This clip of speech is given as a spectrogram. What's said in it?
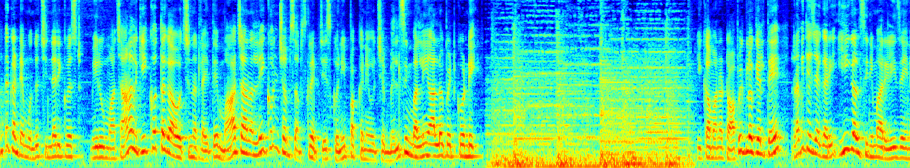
అంతకంటే ముందు చిన్న రిక్వెస్ట్. మీరు మా ఛానల్కి కొత్తగా వచ్చినట్లయితే మా ఛానల్ని కొంచెం సబ్స్క్రైబ్ చేసుకుని పక్కనే వచ్చే బెల్ సింబల్ని ఆల్లో పెట్టుకోండి. ఇక మన టాపిక్లోకి వెళ్తే రవితేజ గారి ఈగల్ సినిమా రిలీజ్ అయిన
